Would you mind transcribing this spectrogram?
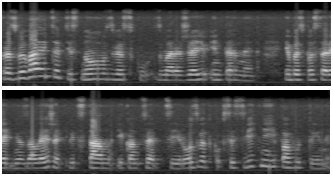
розвиваються в тісному зв'язку з мережею інтернет і безпосередньо залежать від стану і концепції розвитку всесвітньої павутини.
